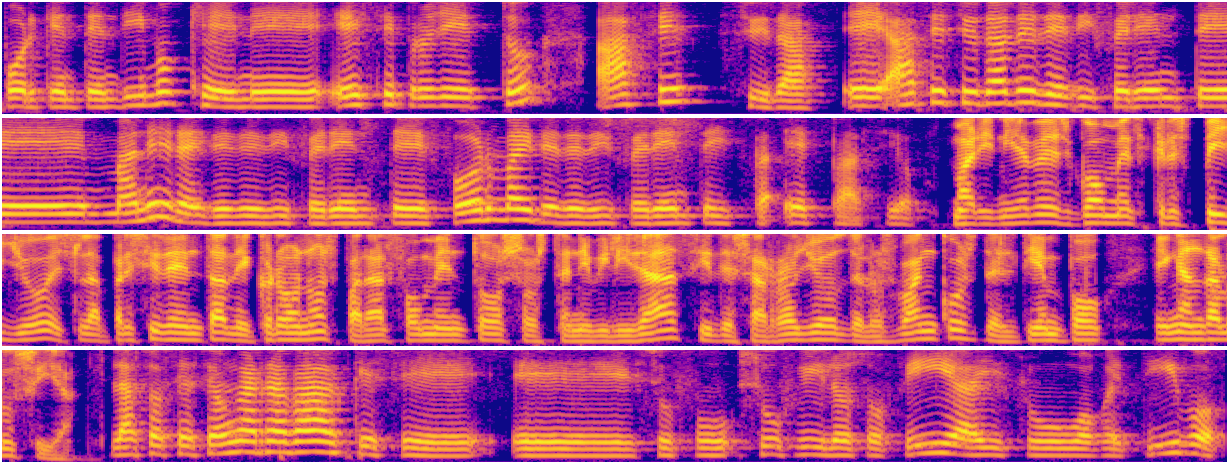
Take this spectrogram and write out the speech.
porque entendimos que en eh, ese proyecto hace ciudad. Eh, hace ciudades de diferentes maneras y de, diferentes formas y de, diferentes espacios. Marinieves Gómez Crespillo es la presidenta de Cronos para el fomento, sostenibilidad y desarrollo de los bancos del tiempo en Andalucía. La Asociación Arrabal, que se, eh, su, su filosofía y su objetivo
